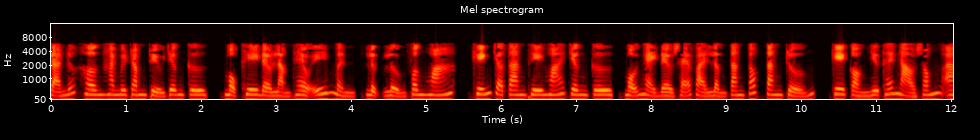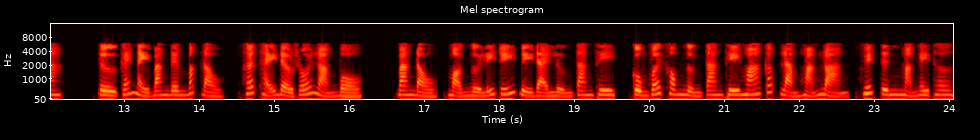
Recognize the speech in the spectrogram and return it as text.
Cả nước hơn 20 trăm triệu dân cư, một khi đều làm theo ý mình, lực lượng phân hóa, khiến cho tan thi hóa dân cư, mỗi ngày đều sẽ vài lần tăng tốc tăng trưởng, kia còn như thế nào sống a? Từ cái này ban đêm bắt đầu, hết thảy đều rối loạn bộ. Ban đầu, mọi người lý trí bị đại lượng tan thi, cùng với không ngừng tan thi hóa cấp làm hoảng loạn, huyết tinh mà ngây thơ,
